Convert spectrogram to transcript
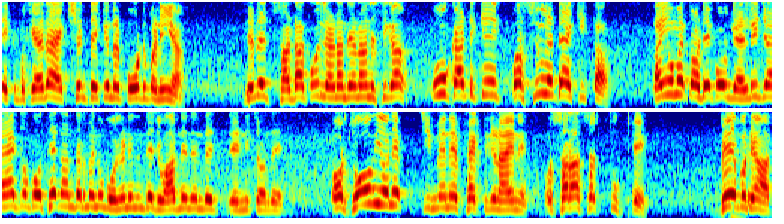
ਇੱਕ ਬਕਾਇਦਾ ਐਕਸ਼ਨ ਟੇਕਨ ਰਿਪੋਰਟ ਬਣੀ ਆ, ਜਿਹਦੇ 'ਚ ਸਾਡਾ ਕੋਈ ਲੈਣਾ ਦੇਣਾ ਨਹੀਂ ਸੀਗਾ, ਉਹ ਕੱਢ ਕੇ ਇੱਕ ਪਰਸਨਲ ਅਟੈਕ ਕੀਤਾ। ਤਾਈਓ ਮੈਂ ਤੁਹਾਡੇ ਕੋਲ ਗੈਲਰੀ 'ਚ ਆਇਆ, ਕਿਉਂਕਿ ਉੱਥੇ ਤਾਂ ਅੰਦਰ ਮੈਨੂੰ ਬੋਲਣ ਨਹੀਂ ਦਿੰਦੇ, ਜਵਾਬ ਨਹੀਂ ਦਿੰਦੇ, ਦੇਣ ਨਹੀਂ ਚਾਹੁੰਦੇ। ਔਰ ਜੋ ਵੀ ਉਹਨੇ ਚੀਮੇ ਨੇ ਫੈਕਟ ਗਿਣਾਏ ਨੇ, ਉਹ ਸਰਾਸਰ ਝੂਠੇ, ਬੇਬੁਨਿਆਦ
